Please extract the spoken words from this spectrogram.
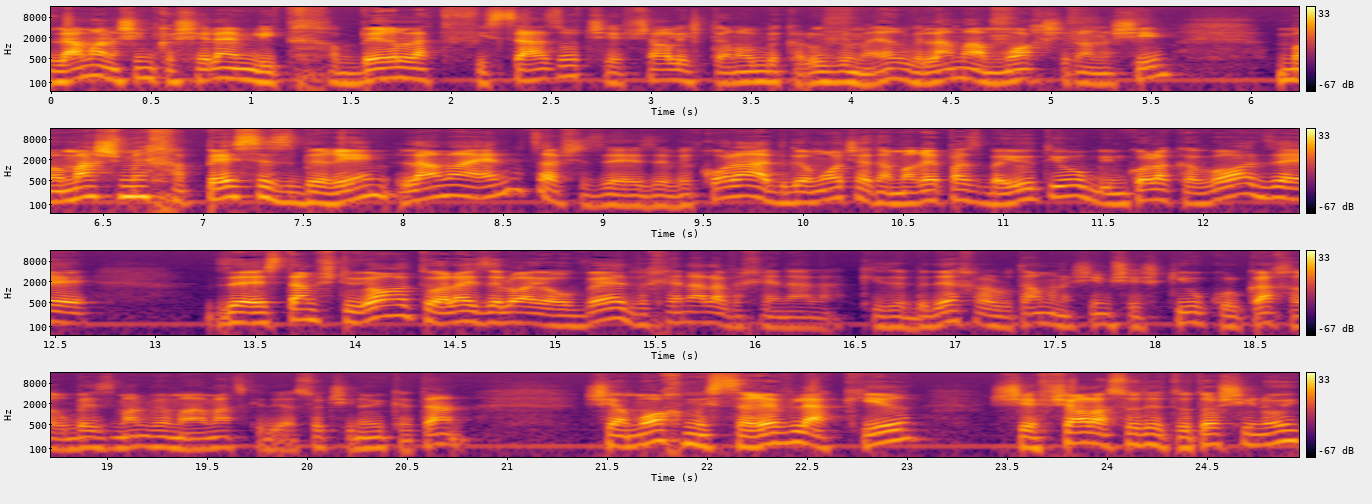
למה אנשים קשה להם להתחבר לתפיסה הזאת שאפשר להשתנות בקלות ומהר, ולמה המוח של אנשים ממש מחפש הסברים, למה אין מצב שזה זה, וכל ההדגמות שאתה מראה פס ביוטיוב, עם כל הכבוד, זה... זה סתם שטויות, או עליי זה לא היה עובד, וכן הלאה וכן הלאה. כי זה בדרך כלל אותם אנשים שהשקיעו כל כך הרבה זמן ומאמץ כדי לעשות שינוי קטן, שהמוח מסרב להכיר שאפשר לעשות את אותו שינוי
